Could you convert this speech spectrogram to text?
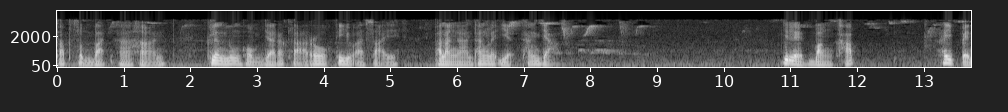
ทรัพย์สมบัติอาหาร เครื่องนุ่งห่มยารักษาโรคที่อยู่อาศัย พลังงานทั้งละเอียดทั้งหยาบกิเลสบังคับให้เป็น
